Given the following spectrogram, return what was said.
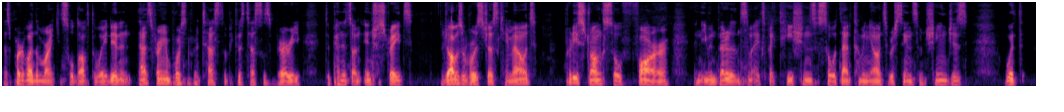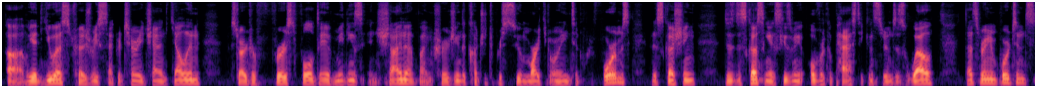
That's part of why the market sold off the way it did. And that's very important for Tesla because Tesla's very dependent on interest rates. The jobs reports just came out pretty strong so far and even better than some expectations. So with that coming out, we're seeing some changes. With uh, we had U.S. Treasury Secretary Janet Yellen started her first full day of meetings in China by encouraging the country to pursue market-oriented reforms and discussing discussing excuse me overcapacity concerns as well. That's very important,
